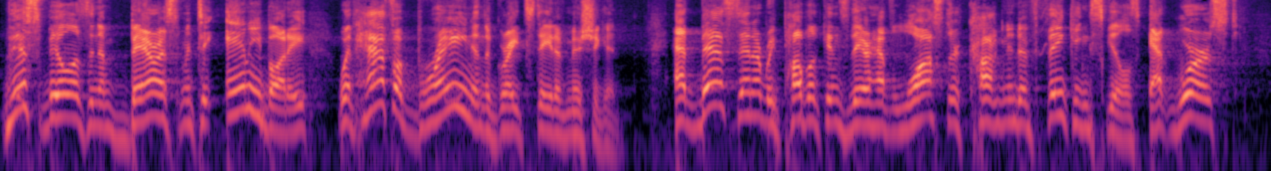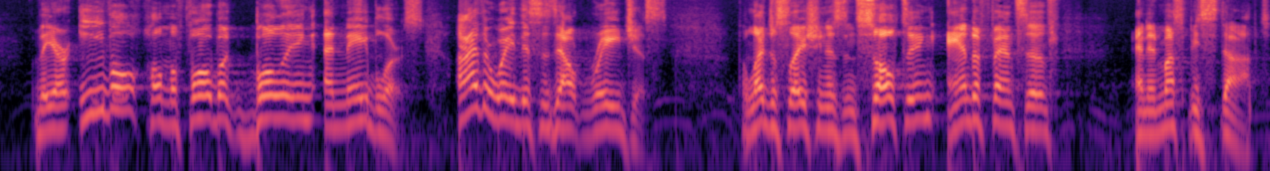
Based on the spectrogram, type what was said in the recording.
This bill is an embarrassment to anybody with half a brain in the great state of Michigan. At best, Senate Republicans there have lost their cognitive thinking skills. At worst, they are evil, homophobic, bullying enablers. Either way, this is outrageous. The legislation is insulting and offensive, and it must be stopped.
